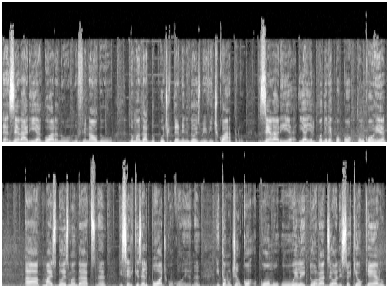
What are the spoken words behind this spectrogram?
é, zeraria agora no, no final do, do mandato do Putin, que termina em 2024 zeraria e aí ele poderia concorrer a mais dois mandatos, né? E se ele quiser, ele pode concorrer, né? Então não tinha como o eleitor lá dizer, olha, isso aqui eu quero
